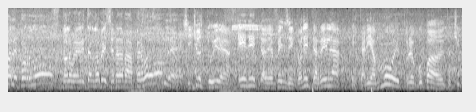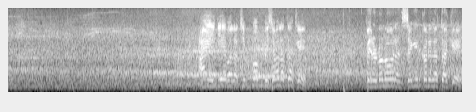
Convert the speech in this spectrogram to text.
Vale por dos. No lo voy a gritar dos veces nada más, pero vale doble. Si yo estuviera en esta defensa y con esta regla, estaría muy preocupado de estos chicos. Ahí lleva la chimpomba y se va al ataque. Pero no logran seguir con el ataque.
